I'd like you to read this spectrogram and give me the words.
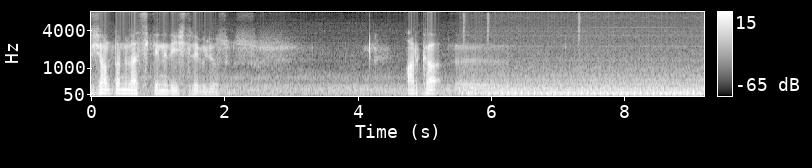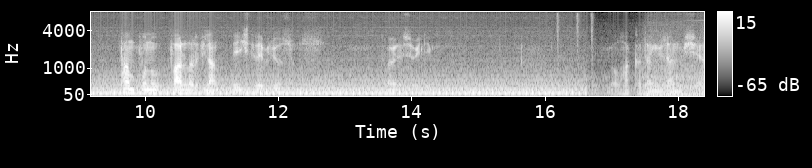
Jantların lastiklerini değiştirebiliyorsunuz. Arka eee, tamponu, farları filan değiştirebiliyorsunuz. Öyle söyleyeyim. Yol hakikaten güzelmiş ya.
